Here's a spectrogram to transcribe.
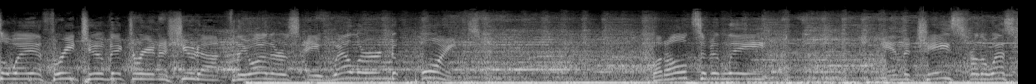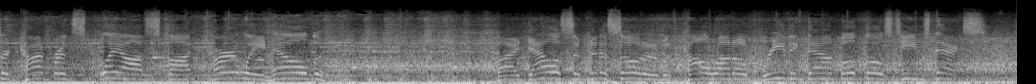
Away a 3-2 victory in a shootout for the Oilers, a well-earned point. But ultimately, in the chase for the Western Conference playoff spot, currently held by Dallas and Minnesota, with Colorado breathing down both those teams' necks.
